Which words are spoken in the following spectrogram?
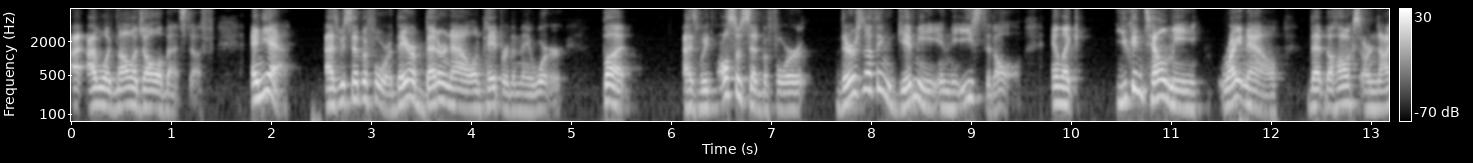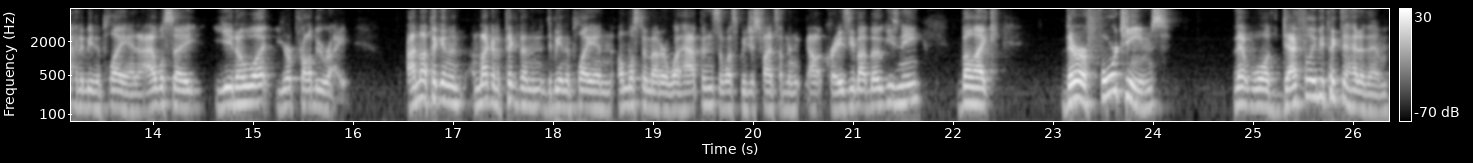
I, I will acknowledge all of that stuff. And yeah, as we said before, they are better now on paper than they were. But as we've also said before, there's nothing gimme in the East at all. And like you can tell me right now that the Hawks are not going to be in the play in. I will say, you know what? You're probably right. I'm not picking them. I'm not going to pick them to be in the play in almost no matter what happens, unless we just find something out crazy about Bogey's knee. But like, there are four teams that will definitely be picked ahead of them,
